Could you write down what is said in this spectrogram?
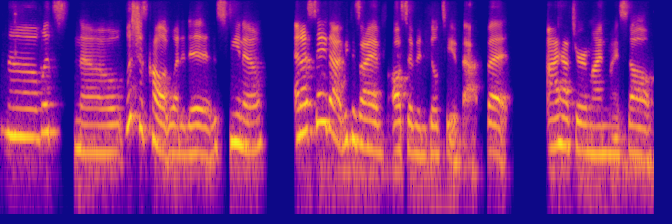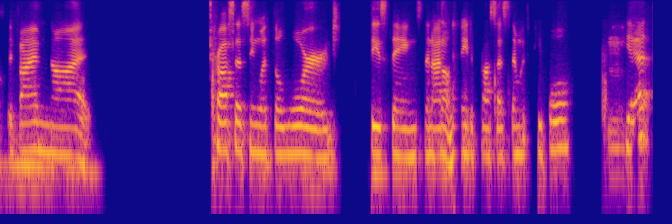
no, let's, no, let's just call it what it is, you know? And I say that because I have also been guilty of that. But I have to remind myself if I'm not processing with the Lord these things, then I don't need to process them with people mm. yet.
